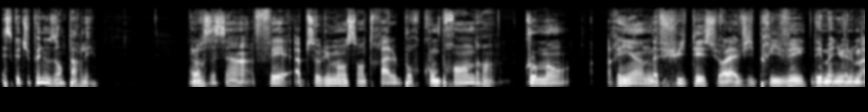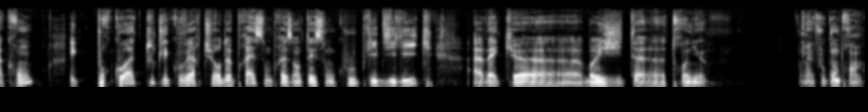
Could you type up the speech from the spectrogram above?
Est-ce que tu peux nous en parler? Alors ça, c'est un fait absolument central pour comprendre comment rien n'a fuité sur la vie privée d'Emmanuel Macron et pourquoi toutes les couvertures de presse ont présenté son couple idyllique avec euh, Brigitte euh, Trogneux. Il faut comprendre.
